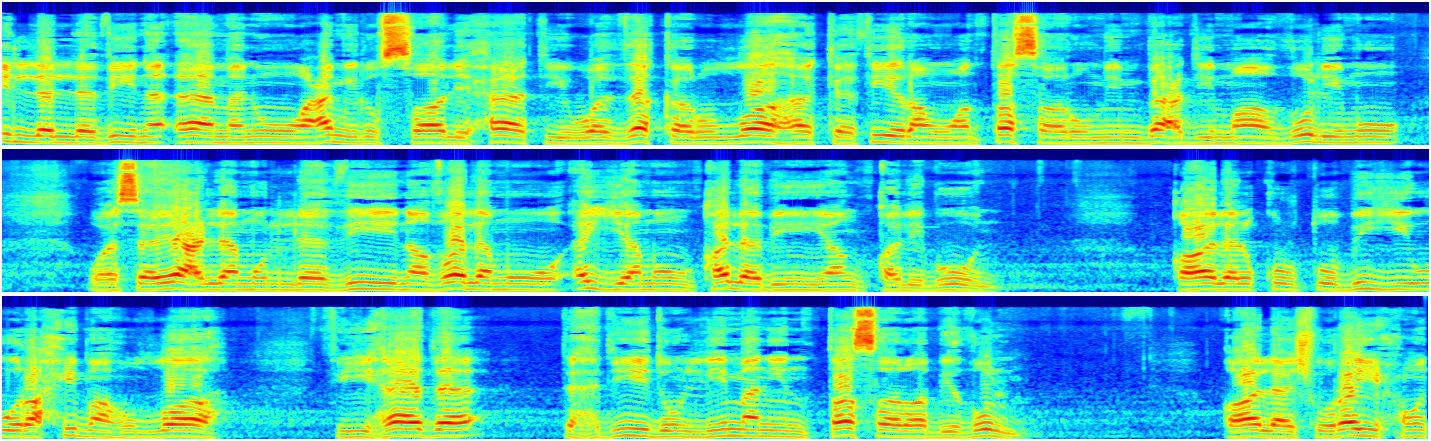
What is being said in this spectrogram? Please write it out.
إلا الذين آمنوا وعملوا الصالحات وذكروا الله كثيرا وانتصروا من بعد ما ظلموا وسيعلم الذين ظلموا أي منقلب ينقلبون. قال القرطبي رحمه الله في هذا تهديد لمن انتصر بظلم. قال شريح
